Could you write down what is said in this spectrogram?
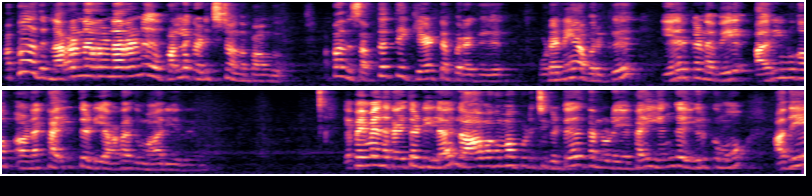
அப்ப அது நர நர நரன்னு பல்ல கடிச்சிட்டோம் அந்த பாம்பு. அப்ப அந்த சப்தத்தை கேட்ட பிறகு உடனே அவருக்கு ஏற்கனவே அறிமுகம் ஆன கைத்தடியாக அது மாறியது. எப்பயுமே அந்த கைத்தடியில லாவகமா பிடிச்சுக்கிட்டு தன்னுடைய கை எங்க இருக்குமோ அதே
